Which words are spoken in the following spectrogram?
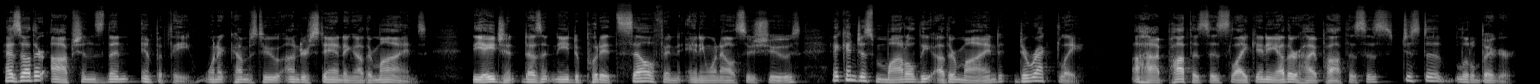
has other options than empathy when it comes to understanding other minds. The agent doesn't need to put itself in anyone else's shoes, it can just model the other mind directly. A hypothesis like any other hypothesis, just a little bigger.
